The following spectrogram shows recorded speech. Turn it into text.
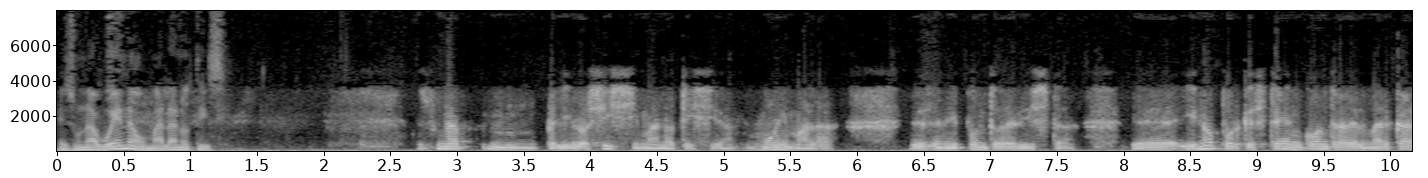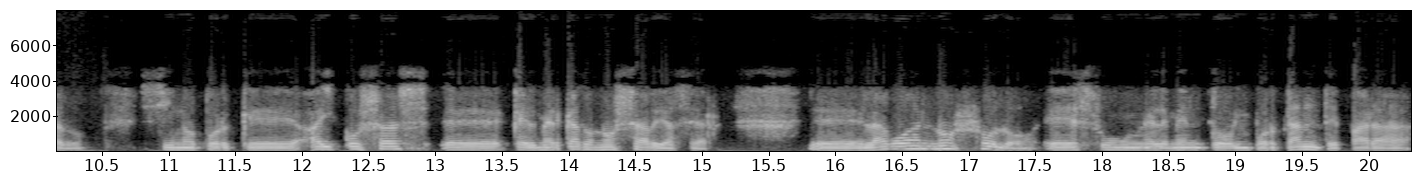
es una buena o mala noticia? Es una mm, peligrosísima noticia, muy mala desde mi punto de vista. Eh, y no porque esté en contra del mercado, sino porque hay cosas eh, que el mercado no sabe hacer. Eh, el agua no solo es un elemento importante para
